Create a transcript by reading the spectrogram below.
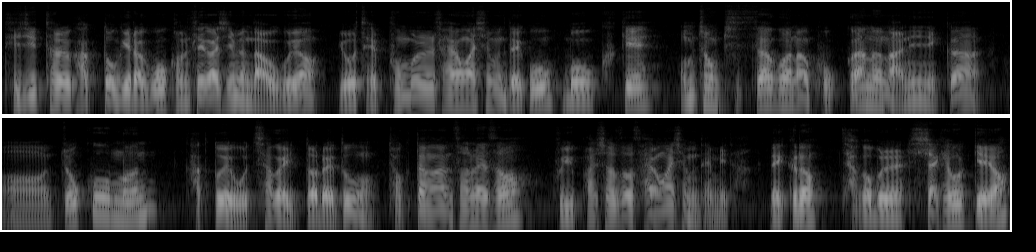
디지털 각도기라고 검색하시면 나오고요. 이 제품을 사용하시면 되고 뭐 크게 엄청 비싸거나 고가는 아니니까 어, 조금은 각도의 오차가 있더라도 적당한 선에서 구입하셔서 사용하시면 됩니다. 네 그럼 작업을 시작해 볼게요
